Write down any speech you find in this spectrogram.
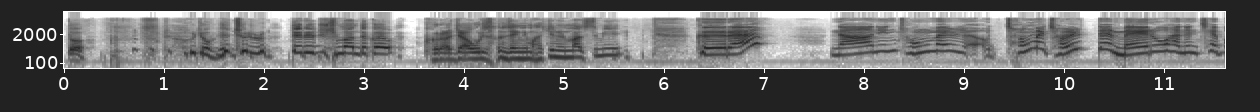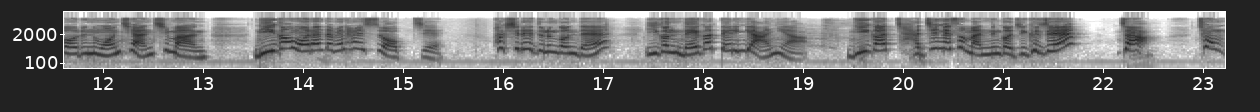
또저 회초리를 때려주시면 안 될까요? 그러자 우리 선생님 하시는 말씀이 그래? 나는 정말 정말 절대 매로하는 체벌은 원치 않지만 네가 원한다면 할 수 없지. 확실해 두는 건데 이건 내가 때린 게 아니야. 네가 자진해서 맞는 거지, 그지? 자, 총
